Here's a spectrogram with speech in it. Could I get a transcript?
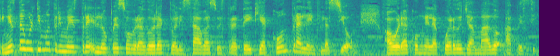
En este último trimestre, López Obrador actualizaba su estrategia contra la inflación, ahora con el acuerdo llamado APESIC,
